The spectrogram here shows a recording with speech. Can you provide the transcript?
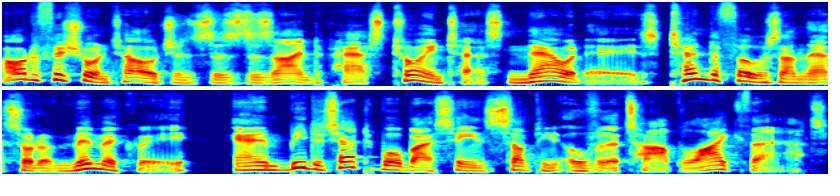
Artificial intelligences designed to pass Turing tests nowadays tend to focus on that sort of mimicry and be detectable by saying something over the top like that.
